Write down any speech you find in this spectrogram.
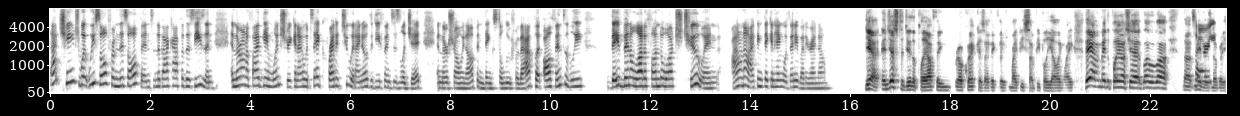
That changed what we saw from this offense in the back half of the season. And they're on a five game win streak. And I would say credit to it. I know the defense is legit and they're showing up, and thanks to Lou for that. But offensively, they've been a lot of fun to watch too. And I don't know. I think they can hang with anybody right now. Yeah, and just to do the playoff thing real quick, because I think there might be some people yelling like they haven't made the playoffs yet, blah blah blah. Uh, maybe there's nobody.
